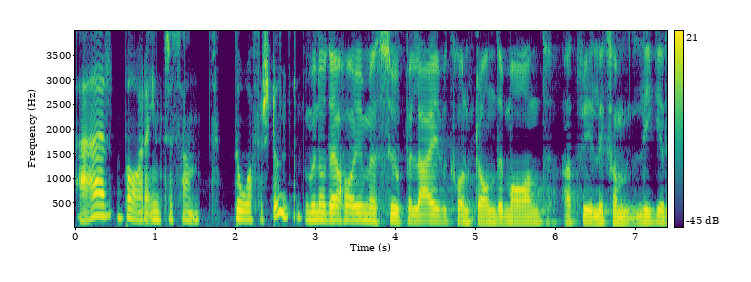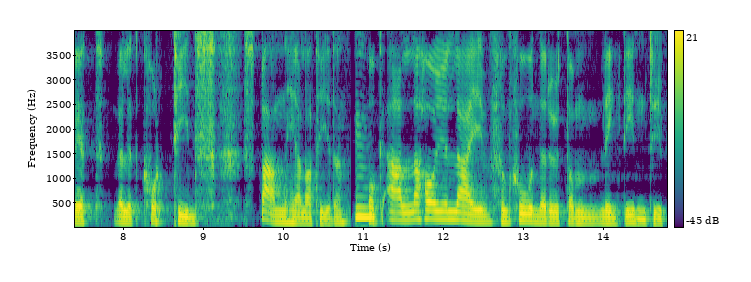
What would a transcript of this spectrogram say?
är bara intressant då för stunden. Men och det har ju med Superlive kontra on demand, att vi liksom ligger i ett väldigt kort tidsspann hela tiden. Mm. Och alla har ju live-funktioner utom LinkedIn typ.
